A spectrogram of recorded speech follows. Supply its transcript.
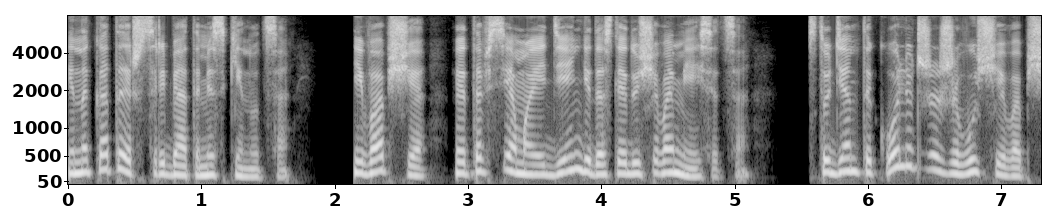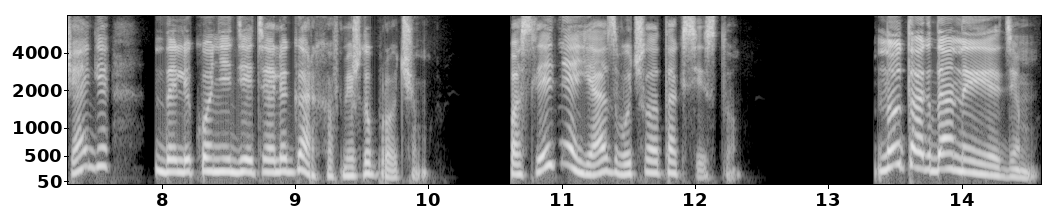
и на коттедж с ребятами скинуться. И вообще, это все мои деньги до следующего месяца. Студенты колледжа, живущие в общаге, далеко не дети олигархов, между прочим. Последнее я озвучила таксисту. «Ну тогда не едем.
